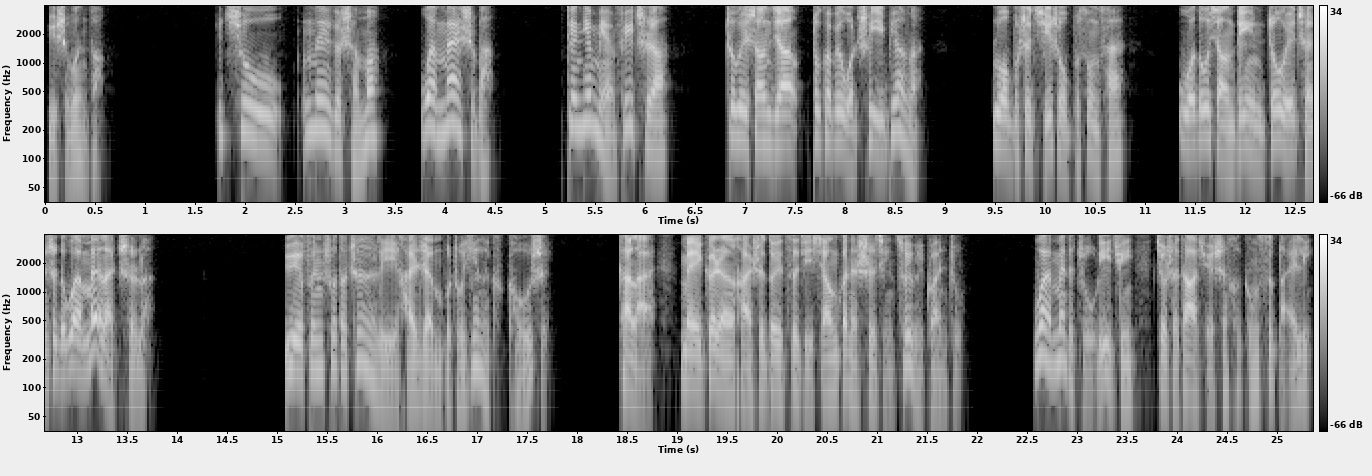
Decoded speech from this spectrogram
于是问道：“就那个什么外卖是吧？天天免费吃啊！这位商家都快被我吃一遍了，若不是骑手不送餐，我都想订周围城市的外卖来吃了。”岳峰说到这里，还忍不住咽了口口水。看来每个人还是对自己相关的事情最为关注。外卖的主力军就是大学生和公司白领，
